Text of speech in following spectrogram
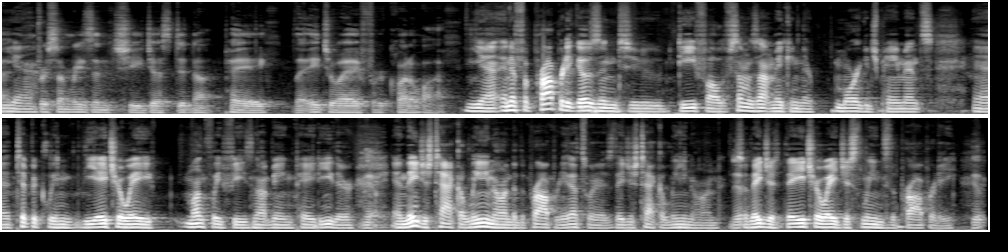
Uh, Yeah. For some reason, she just did not pay the HOA for quite a while. Yeah, and if a property goes into default, if someone's not making their mortgage payments, uh, typically the HOA monthly fee's not being paid either, Yeah. and they just tack a lien onto the property. That's what it is. They just tack a lien on. Yeah. So they just the HOA just liens the property. Yep.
